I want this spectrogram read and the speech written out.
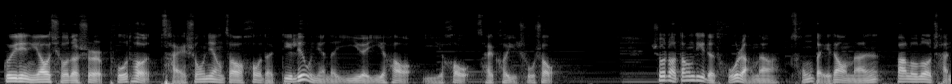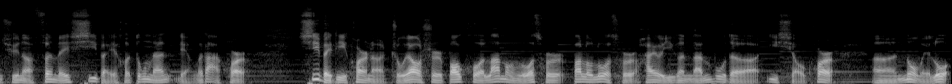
规定要求的是葡萄采收酿造后的第六年的一月一号以后才可以出售。说到当地的土壤呢，从北到南，巴洛洛产区呢分为西北和东南两个大块儿。西北地块呢，主要是包括拉孟罗村、巴洛洛村，还有一个南部的一小块儿，呃，诺韦洛。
